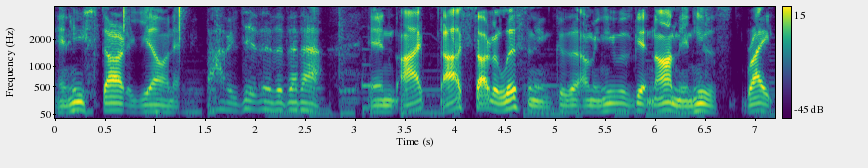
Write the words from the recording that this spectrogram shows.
and he started yelling at me, Bobby, da, da, da, da, da." and I I started listening because I mean he was getting on me, and he was right.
